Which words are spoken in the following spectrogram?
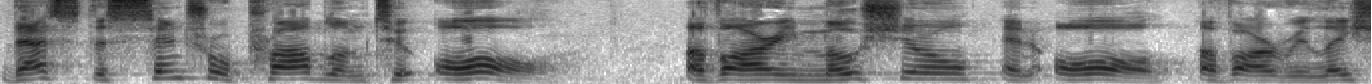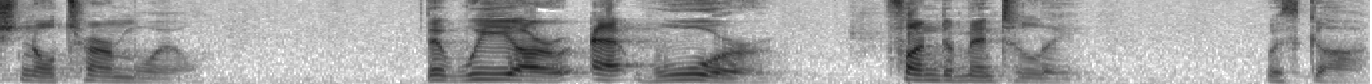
that's the central problem to all of our emotional and all of our relational turmoil. That we are at war fundamentally with God.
